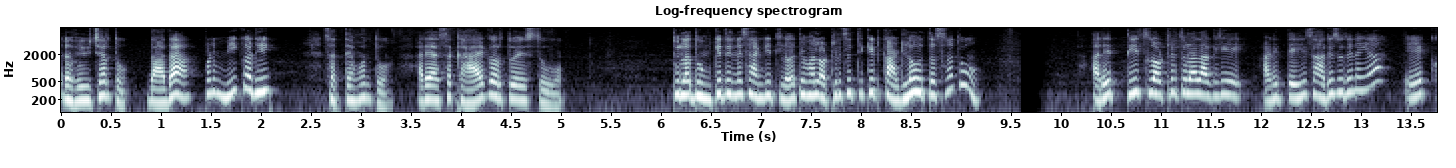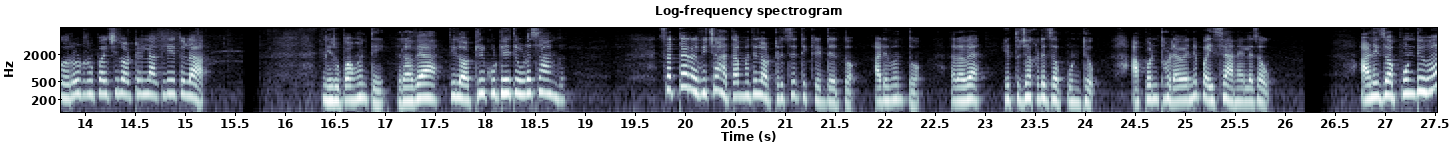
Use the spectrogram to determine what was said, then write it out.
रवी विचारतो दादा पण मी कधी? सत्या म्हणतो अरे असं काय करतोयस तू? तुला धुमकेतीने सांगितलं तेव्हा लॉटरीचं तिकीट काढलं होतंस ना तू? अरे तीच लॉटरी तुला लागली आहे आणि तेही साधीच होती नाही हा एक करोड रुपयाची लॉटरी लागली आहे तुला. निरूपा म्हणते रव्या ती लॉटरी कुठे आहे तेवढं सांग. सत्या रवीच्या हातामध्ये लॉटरीचे तिकीट देतो. आणि म्हणतो रव्या हे तुझ्याकडे जपून ठेव. आपण थोड्या वेळाने पैसे आणायला जाऊ. आणि जपून ठेवा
